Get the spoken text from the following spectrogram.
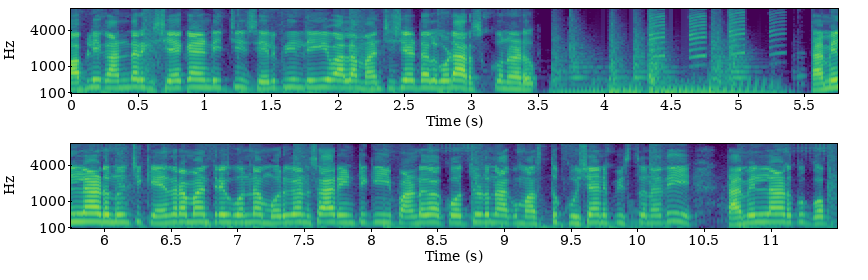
పబ్లిక్ అందరికి షేక్ హ్యాండ్ ఇచ్చి సెల్ఫీలు దిగి వాళ్ళ మంచి షెడ్డలు కూడా అరుచుకున్నాడు. తమిళనాడు నుంచి కేంద్ర మంత్రిగా ఉన్న మురుగన్ సార్ ఇంటికి ఈ పండుగ కొచ్చుడు నాకు మస్తు ఖుషి అనిపిస్తున్నది. తమిళనాడుకు గొప్ప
